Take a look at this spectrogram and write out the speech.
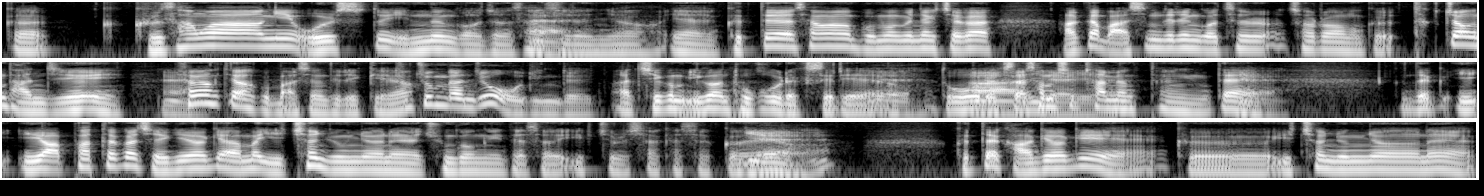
그러니까 그 상황이 올 수도 있는 거죠, 사실은요. 네. 예, 그때 상황을 보면 그냥 제가 아까 말씀드린 것처럼 그 특정 단지의 네. 평형대 갖고 말씀드릴게요. 특정 단지가 어딘데? 아, 지금 이건 도곡 렉슬이에요. 네. 도곡 렉슬 아, 34평형인데 예, 예. 근데 이, 이 아파트가 제 기억에 아마 2006년에 준공이 돼서 입주를 시작했을 거예요. 예. 그때 가격이 그 2006년에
